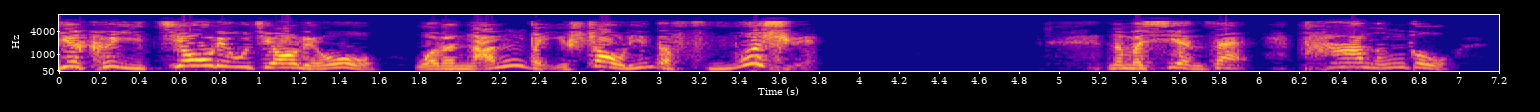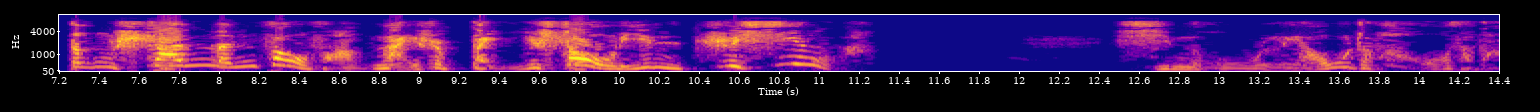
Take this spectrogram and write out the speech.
也可以交流交流我们南北少林的佛学。那么现在他能够登山门造访，乃是北少林之幸啊！新虎撩着袍子往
